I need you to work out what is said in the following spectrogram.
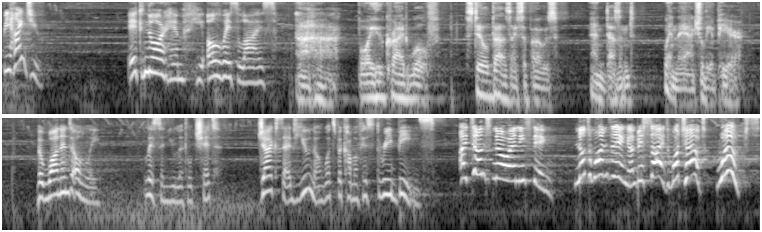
behind you. Ignore him. He always lies. Aha. Boy who cried wolf. Still does, I suppose. And doesn't, when they actually appear. The one and only. Listen, you little chit. Jack said you know what's become of his three beans. I don't know anything! Not one thing, and besides, watch out! Wolves!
